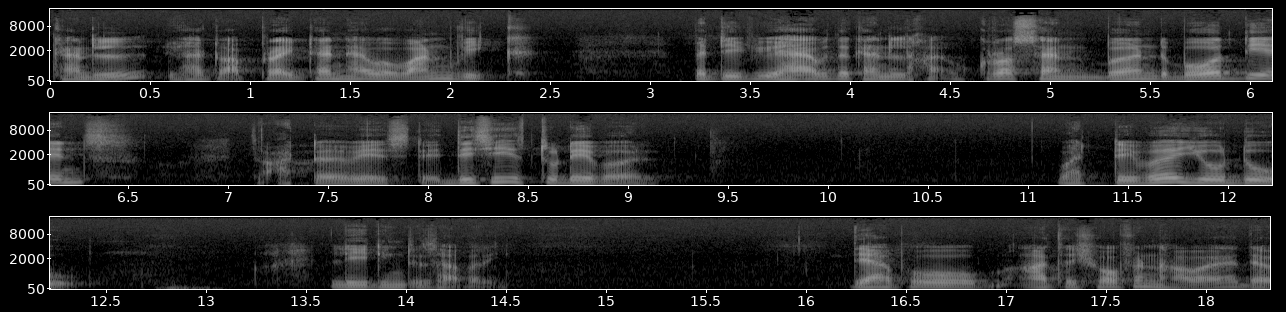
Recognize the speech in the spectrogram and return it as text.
candle, you have to upright and have a one wick. But if you have the candle cross and burned both the ends, it's utter wastage. This is today world. Whatever you do, leading to suffering. Therefore, Arthur Schopenhauer, the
